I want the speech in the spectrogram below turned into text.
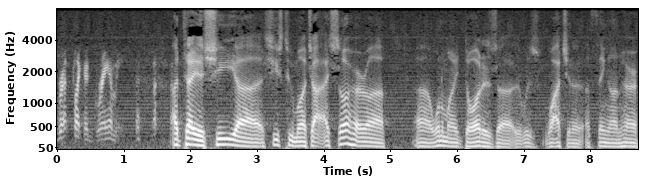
dressed like a Grammy. I tell you, she uh, she's too much. I, I saw her. Uh, uh, one of my daughters uh, was watching a, a thing on her,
